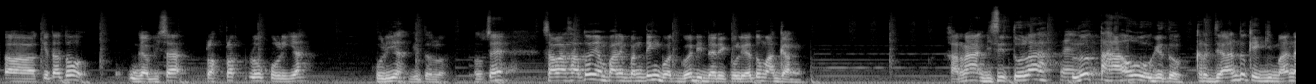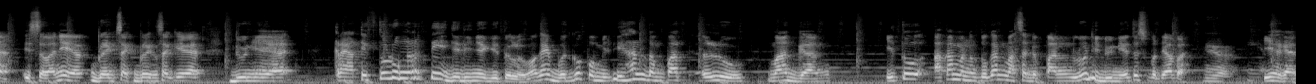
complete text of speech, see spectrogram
eh, kita tuh nggak bisa plek-plek lu kuliah, kuliah gitu loh. Maksudnya salah satu yang paling penting buat gue di dari kuliah tuh magang. Karena di situlah Benar. lu tahu gitu kerjaan tuh kayak gimana. Istilahnya ya brengsek brengsek ya dunia kreatif tuh lu ngerti jadinya gitu loh. Makanya buat gue pemilihan tempat lu magang itu akan menentukan masa depan lu di dunia itu seperti apa. Iya. Iya kan?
